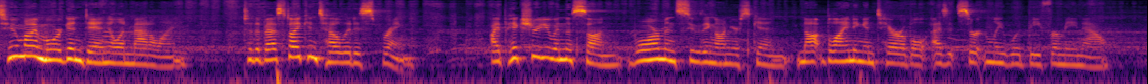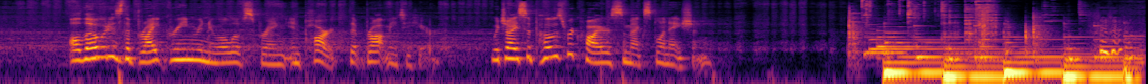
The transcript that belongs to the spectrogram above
To my Morgan, Daniel, and Madeline. To the best I can tell, it is spring. I picture you in the sun, warm and soothing on your skin, not blinding and terrible as it certainly would be for me now. Although it is the bright green renewal of spring, in part, that brought me to here, which I suppose requires some explanation.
